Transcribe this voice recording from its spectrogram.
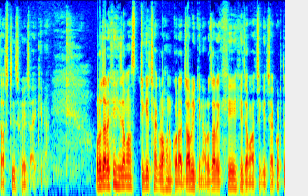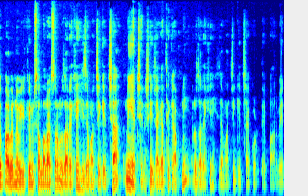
জাস্টিস হয়ে যায় কিনা। রোজা রেখে হিজামা চিকিৎসা গ্রহণ করা যাবে কিনা? রোজা রেখে হিজামা চিকিৎসা করতে পারবেন নবী করিম সাল্লাহ সাল্লাম রোজা রেখে হিজামা চিকিৎসা নিয়েছেন। সেই জায়গা থেকে আপনি রোজা রেখে হিজামা চিকিৎসা করতে পারবেন।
